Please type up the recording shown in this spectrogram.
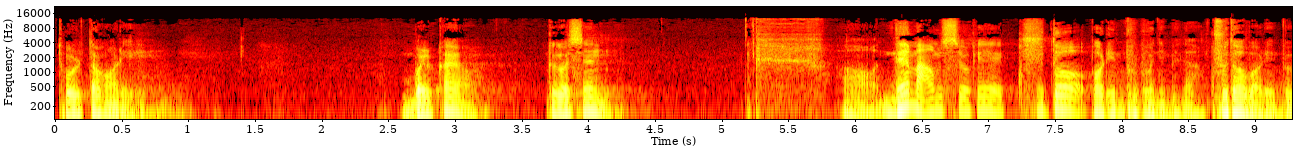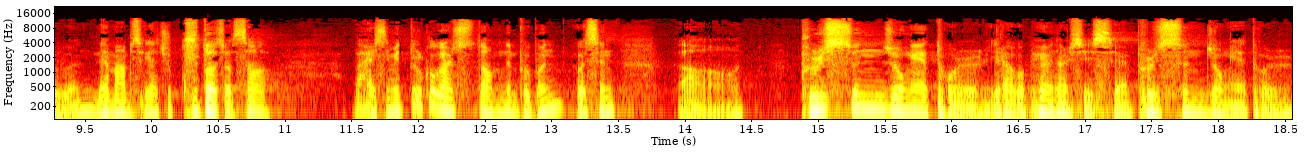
돌덩어리. 뭘까요? 그것은 어, 내 마음속에 굳어버린 부분입니다. 굳어버린 부분. 내 마음속에 아주 굳어져서 말씀이 뚫고 갈 수도 없는 부분. 그것은 어, 불순종의 돌이라고 표현할 수 있어요. 불순종의 돌.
